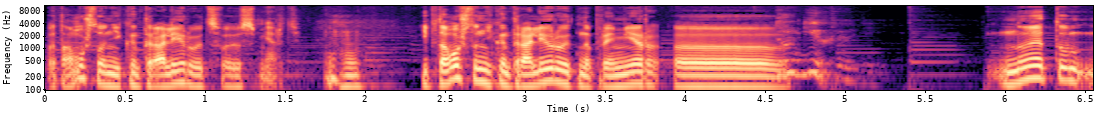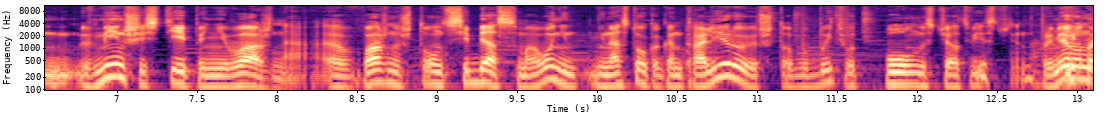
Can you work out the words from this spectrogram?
потому что он не контролирует свою смерть. Мгм. И потому что он не контролирует, например, э, Других людей. Но это в меньшей степени важно. Э, Важно, что он себя самого не, не настолько контролирует, чтобы быть вот полностью ответственным. Например, И он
